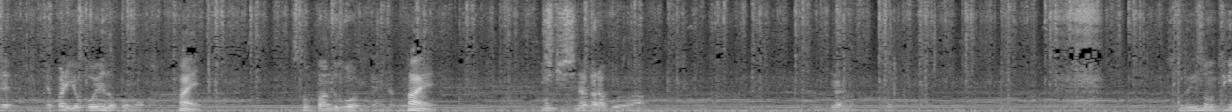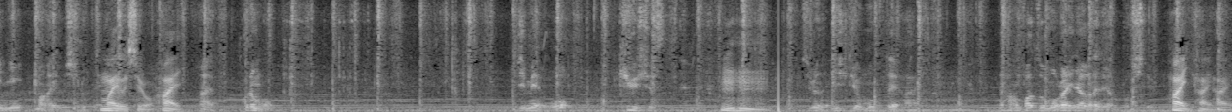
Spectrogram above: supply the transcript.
でやっぱり横へのこのはい。ストップアンドゴーみたいな。はい。意識しながらこれはやります。それいいその時に前後ろで、前後ろ。はい。はい、これも地面を吸収する。うんうんするような意識を持って、はい、で反発をもらいながらジャンプをして、はいはいはい。はい、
